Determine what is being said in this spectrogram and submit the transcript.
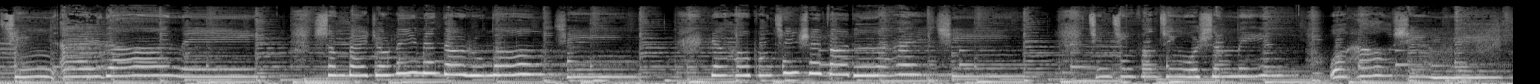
亲爱的你，像白酒里面倒入梦境，然后捧起水吧的爱情，轻轻放进我生命，我好幸运。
